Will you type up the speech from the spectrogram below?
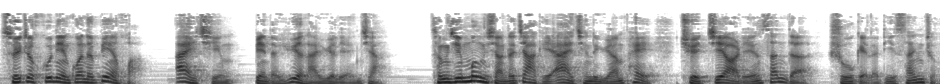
随着婚恋观的变化，爱情变得越来越廉价。曾经梦想着嫁给爱情的原配，却接二连三的输给了第三者，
